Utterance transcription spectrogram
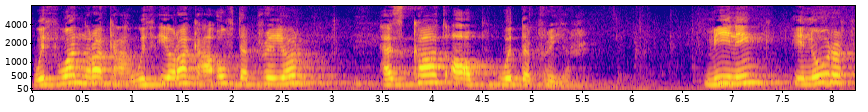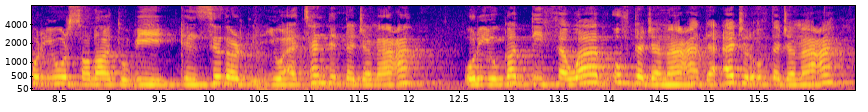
with one rak'ah, with a rak'ah of the prayer, has caught up with the prayer. Meaning, in order for your salah to be considered you attended the jama'ah, or you got the thawab of the jama'ah, the ajr of the jama'ah,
